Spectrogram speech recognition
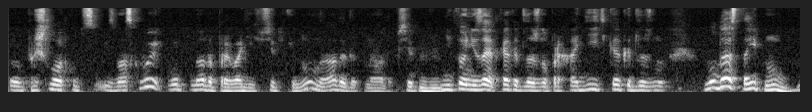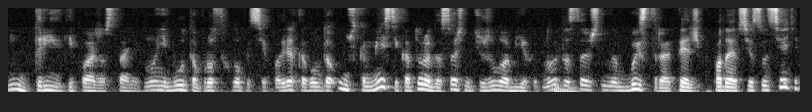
Э, пришло откуда из Москвы, вот надо проводить. Все таки ну надо, так надо. Все, Мгм. Никто не знает, как это должно проходить, как это должно. Ну да, стоит, ну, ну, три экипажа станет, но они будут там просто хлопать всех подряд в каком-то узком месте, которое достаточно тяжело объехать. Но это Мгм. достаточно быстро, опять же, попадая в все соцсети.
